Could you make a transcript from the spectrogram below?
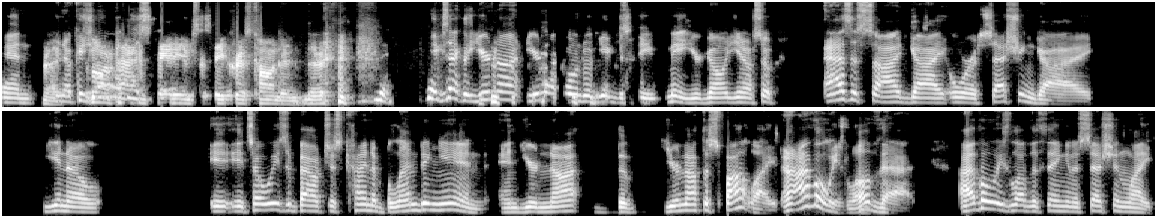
And right. you know, because you are packed stadiums to see Chris Condon. yeah, exactly. You're not you're not going to a gig to see me. You're going, you know. So as a side guy or a session guy, you know, it, it's always about just kind of blending in, and you're not the you're not the spotlight. And I've always hmm. loved that. I've always loved the thing in a session like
